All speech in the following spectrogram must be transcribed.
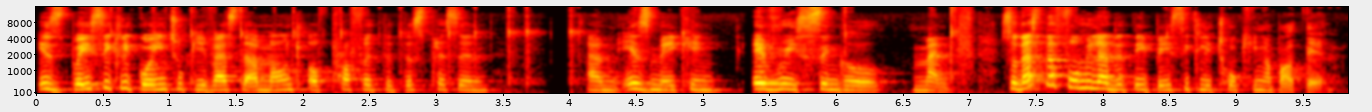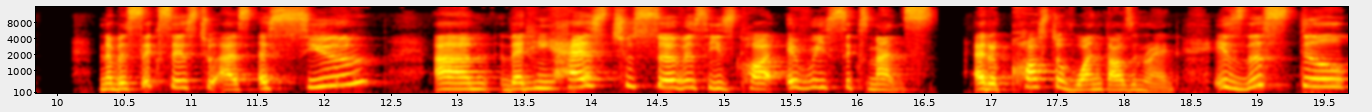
is basically going to give us the amount of profit that this person um, is making every single month. So that's the formula that they're basically talking about there. Number six says to us, assume um, that he has to service his car every six months at a cost of 1,000 Rand. Is this still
